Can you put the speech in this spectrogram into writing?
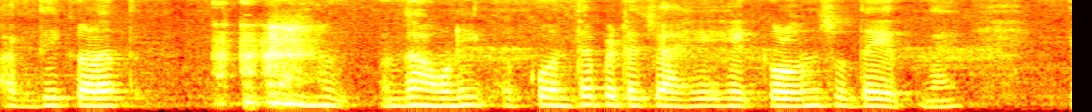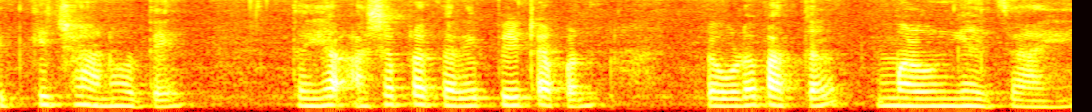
अगदी कळत घावणी कोणत्या पिठाची आहे हे कळूनसुद्धा येत नाही. इतकी छान होते. तर ह्या अशा प्रकारे पीठ आपण एवढं पातळ मळून घ्यायचं आहे.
